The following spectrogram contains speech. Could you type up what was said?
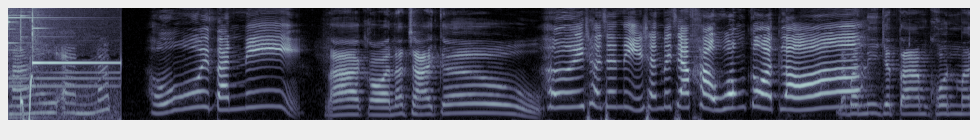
ไม่แอนนัทโอ้ยบันนี่ ลาก่อนนะชายเกิลเฮ้ย เธอจะหนีฉันไปจากเขาวงกฏเหรอ แล้วบันนี่จะตามคนมา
